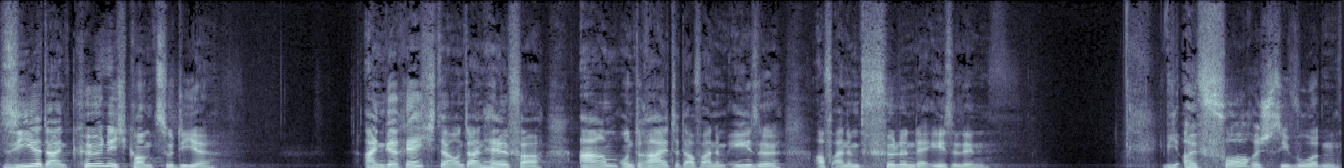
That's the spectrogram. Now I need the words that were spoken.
Siehe, dein König kommt zu dir. Ein Gerechter und ein Helfer, arm und reitet auf einem Esel, auf einem Füllen der Eselin. Wie euphorisch sie wurden,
